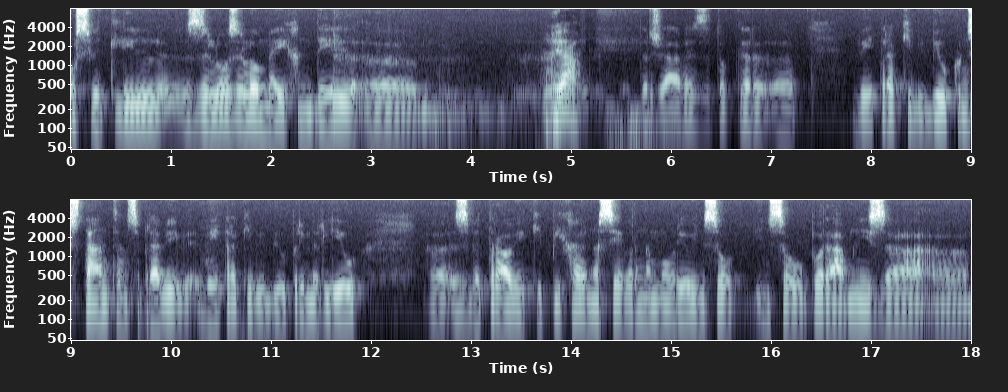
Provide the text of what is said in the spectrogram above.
osvetlili zelo, zelo majhen del uh, ja. države, zato ker uh, vetra, ki bi bil konstanten, se pravi vetra, ki bi bil primerljiv uh, z vetrovi, ki pihajo na Severnem morju in so, in so uporabni za, uh,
